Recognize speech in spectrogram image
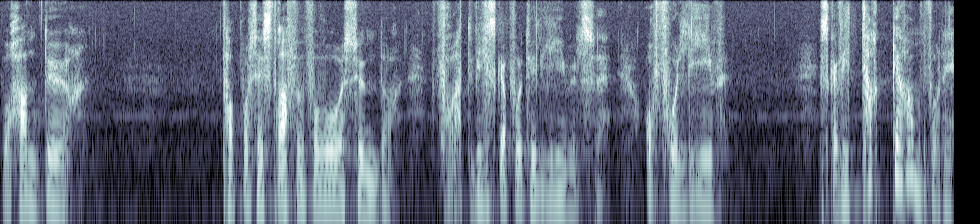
hvor han dør. Tar på seg straffen for våre synder for at vi skal få tilgivelse og få liv. Skal vi takke ham for det?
